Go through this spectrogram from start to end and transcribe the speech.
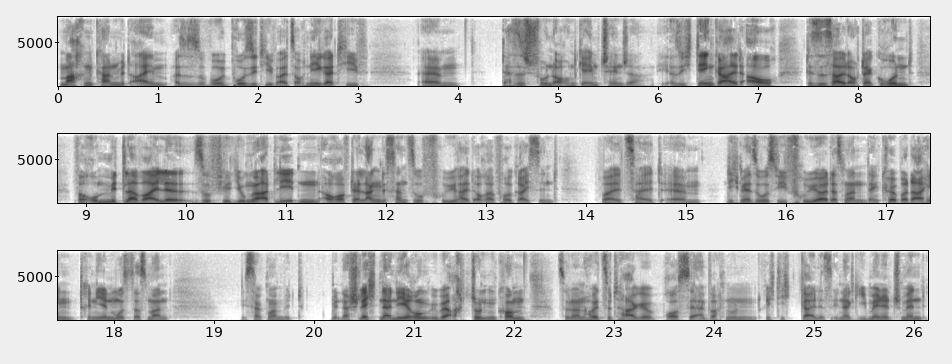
machen kann mit einem, also sowohl positiv als auch negativ, ähm, das ist schon auch ein Gamechanger. Also ich denke halt auch, das ist halt auch der Grund, warum mittlerweile so viele junge Athleten auch auf der Langdistanz so früh halt auch erfolgreich sind, weil es halt ähm, nicht mehr so ist wie früher, dass man den Körper dahin trainieren muss, dass man, ich sag mal, mit, mit einer schlechten Ernährung über acht Stunden kommt, sondern heutzutage brauchst du einfach nur ein richtig geiles Energiemanagement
